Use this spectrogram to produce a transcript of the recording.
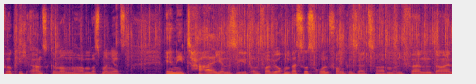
wirklich ernst genommen haben, was man jetzt in Italien sieht und weil wir auch ein besseres Rundfunkgesetz haben und wenn dein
